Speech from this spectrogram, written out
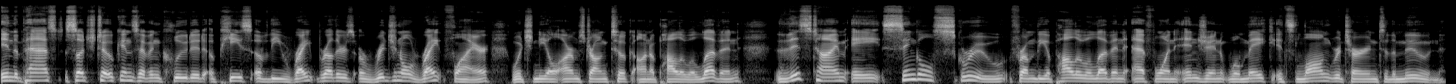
In the past, such tokens have included a piece of the Wright brothers' original Wright Flyer, which Neil Armstrong took on Apollo 11. This time, a single screw from the Apollo 11 F 1 engine will make its long return to the moon.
